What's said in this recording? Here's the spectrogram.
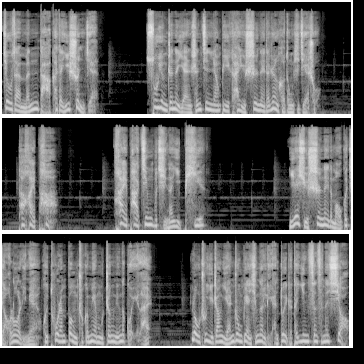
就在门打开的一瞬间，苏应真的眼神尽量避开与室内的任何东西接触，他害怕，害怕经不起那一瞥。也许室内的某个角落里面会突然蹦出个面目狰狞的鬼来。露出一张严重变形的脸，对着他阴森森的笑。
